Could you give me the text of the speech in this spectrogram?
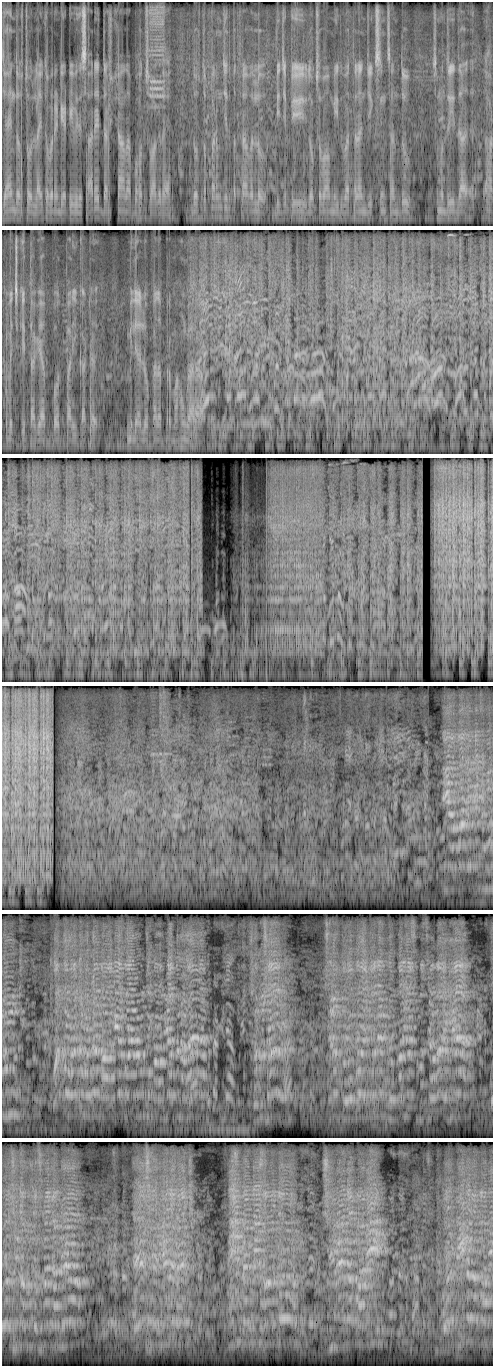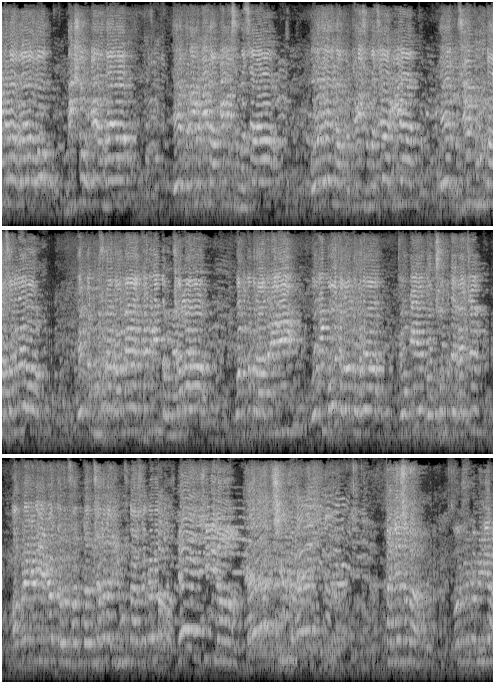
ਜੈ ਹਿੰਦ ਦੋਸਤੋ, ਲਾਈਵ ਖਬਰ ਇੰਡੀਆ ਟੀਵੀ ਦੇ ਸਾਰੇ ਦਰਸ਼ਕਾਂ ਦਾ ਬਹੁਤ ਸਵਾਗਤ ਹੈ। ਦੋਸਤੋ, ਪਰਮਜੀਤ ਬੱਤਰਾ ਵੱਲੋਂ ਬੀਜੇਪੀ ਲੋਕ ਸਭਾ ਉਮੀਦਵਾਰ ਤਰਨਜੀਤ ਸਿੰਘ ਸੰਧੂ ਸਮੁੰਦਰੀ ਦਾ ਹੱਕ ਵਿੱਚ ਕੀਤਾ ਗਿਆ ਬਹੁਤ ਭਾਰੀ ਇਕੱਠ। ਮਿਲਿਆ ਲੋਕਾਂ ਦਾ ਭਰਮਾ ਹੁੰਗਾਰਾ। ਸੰਧੂ ਸਾਹਿਬ ਸਿਰਫ ਦੋ ਕੋ ਇੱਥੋਂ ਦੇ ਲੋਕਾਂ ਦੀਆਂ ਸਮੱਸਿਆਵਾਂ ਹੈਗੀਆਂ ਉਹ ਅਸੀਂ ਤੁਹਾਨੂੰ ਦੱਸਣਾ ਚਾਹੁੰਦੇ ਹਾਂ। ਇਸ ਏਰੀਏ ਦੇ ਵਿੱਚ 30 35 ਸਾਲ ਤੋਂ ਸੀਵਰੇਜ ਦਾ ਪਾਣੀ ਔਰ ਪੀਣ ਵਾਲਾ ਪਾਣੀ ਜਿਹੜਾ ਹੈ ਉਹ ਮਿਕਸ ਹੋ ਕੇ ਆਉਂਦਾ ਆ। ਇਹ ਬੜੀ ਵੱਡੀ ਇਲਾਕੇ ਦੀ ਸਮੱਸਿਆ ਆ ਔਰ ਇਹ ਇਲਾਕ- ਜਿਹੜੀ ਸਮੱਸਿਆ ਹੈਗੀ ਆ ਇਹ ਤੁਸੀਂ ਦੂਰ ਕਰ ਸਕਦੇ ਹੋ ਇੱਕ ਦੂਸਰਾ ਕੰਮ ਹੈ ਇੱਥੇ ਜਿਹੜੀ ਧਰਮਸ਼ਾਲਾ ਆ ਭਗਤ ਬਰਾਦਰੀ ਦੀ ਉਹਦੀ ਬਹੁਤ ਜ਼ਿਆਦਾ ਲੋੜ ਆ ਕਿਉਂਕਿ ਇਹ ਦੁੱਖ ਸੁੱਖ ਦੇ ਵਿੱਚ ਆਪਣੇ ਜਿਹੜੀ ਹੈਗਾ ਧਰਮ ਧਰਮਸ਼ਾਲਾ ਦਾ ਯੂਜ਼ ਕਰ ਸਕਣ ਜੈ ਸ਼੍ਰੀ ਰਾਮ ਜੈ Shri Ram Raj Sabha government of India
